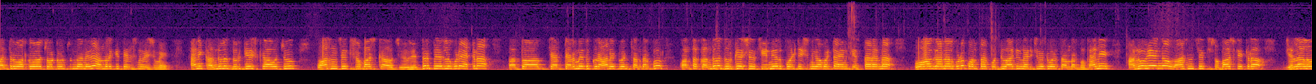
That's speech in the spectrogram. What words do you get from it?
మంత్రివర్గంలో చోటు ఉంటుందనేది అందరికీ తెలిసిన విషయమే. కానీ కందుల దుర్గేష్ కావచ్చు వాసనశెట్టి సుభాష్ కావచ్చు వీళ్ళిద్దరు పేర్లు కూడా ఎక్కడ తెర మీదకు రానటువంటి సందర్భం. కొంత కందుల దుర్గేష్ సీనియర్ పొలిటీషియన్ కాబట్టి ఆయనకి ఇస్తారన్న ఊహాగానాలు కూడా కొంత కొద్ది వాటికి నడిచినటువంటి సందర్భం. కానీ అనూహ్యంగా వాసనశెట్టి సుభాష్ ఇక్కడ జిల్లాలో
